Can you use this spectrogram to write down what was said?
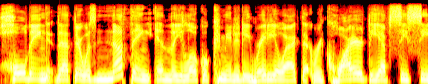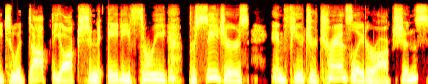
holding that there was nothing in the Local Community Radio Act that required the FCC to adopt the Auction 83 procedures in future translator auctions.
